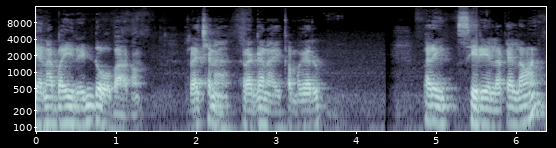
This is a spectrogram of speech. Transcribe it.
ఎనభై రెండో భాగం. రచన రంగనాయకమ్మ గారు. మరి సీరియల్లోకి వెళ్దామా?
